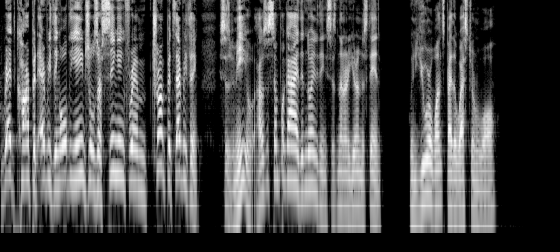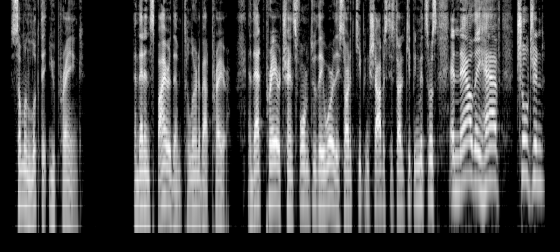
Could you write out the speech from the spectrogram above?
Red carpet, everything. All the angels are singing for him, trumpets, everything. He says, Me? I was a simple guy. I didn't do anything. He says, No, no, you don't understand. When you were once by the Western Wall, someone looked at you praying, and that inspired them to learn about prayer. And that prayer transformed who they were. They started keeping Shabbos, they started keeping mitzvahs, and now they have children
